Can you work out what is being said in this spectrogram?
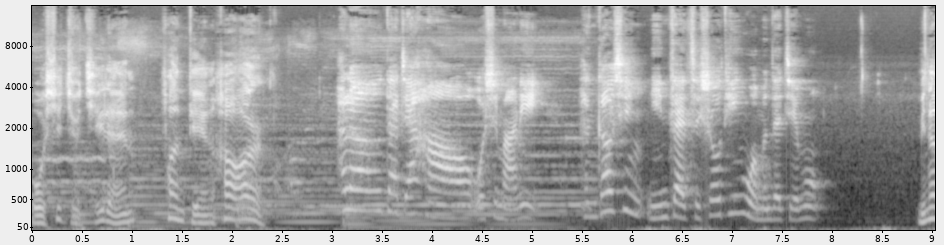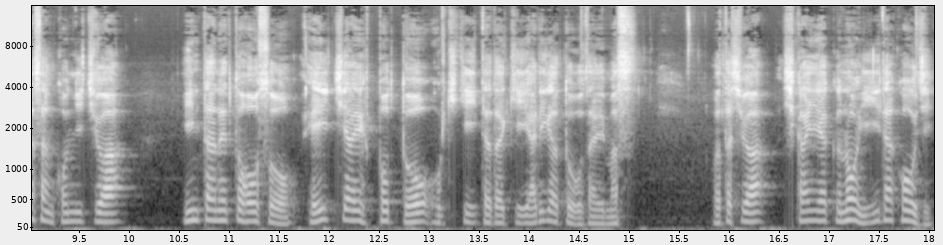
我是主持人饭田浩二。 Hello，大家好，我是玛丽，很高兴您再次收听我们的节目。皆さんこんにちは。インターネット放送 HIF ポッドをお聞きいただきありがとうございます。 私は司会役の飯田浩二。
